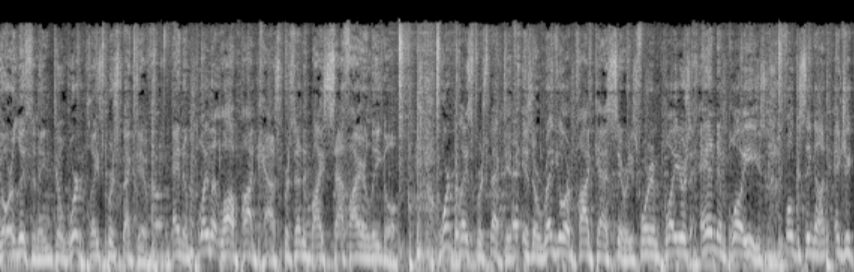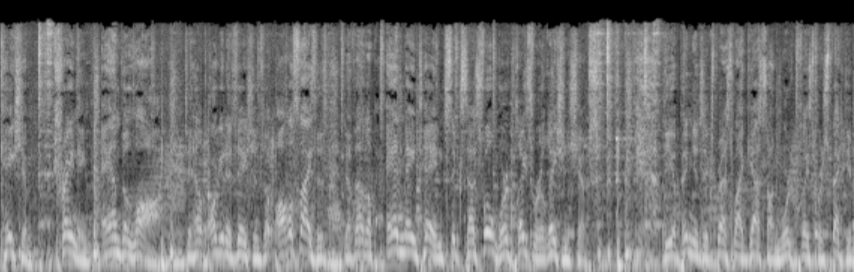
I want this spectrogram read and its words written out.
You're listening to Workplace Perspective, an employment law podcast presented by Sapphire Legal. Workplace Perspective is a regular podcast series for employers and employees focusing on education, training, and the law to help organizations of all sizes develop and maintain successful workplace relationships. The opinions expressed by guests on Workplace Perspective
